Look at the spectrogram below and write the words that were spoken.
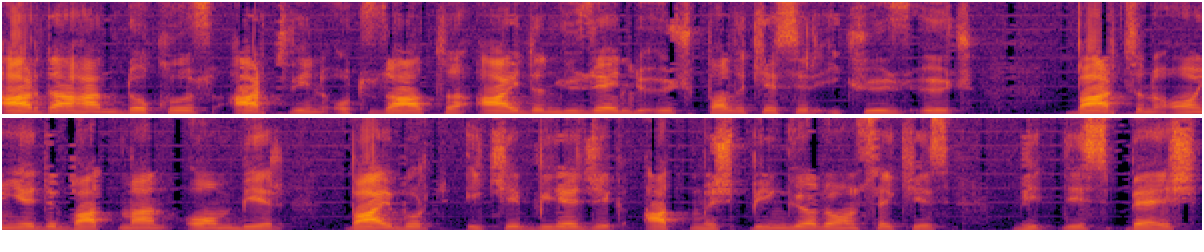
Ardahan 9, Artvin 36, Aydın 153, Balıkesir 203, Bartın 17, Batman 11, Bayburt 2, Bilecik 60, Bingöl 18, Bitlis 5,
